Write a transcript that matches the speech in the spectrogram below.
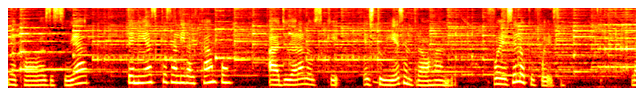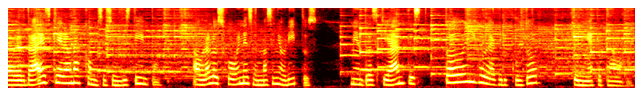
y acababas de estudiar, tenías que salir al campo a ayudar a los que estuviesen trabajando, fuese lo que fuese. La verdad es que era una concepción distinta. Ahora los jóvenes son más señoritos, mientras que antes todo hijo de agricultor tenía que trabajar.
